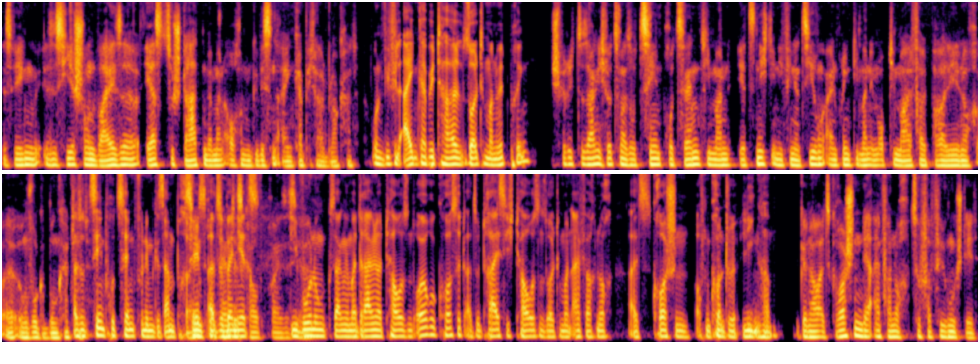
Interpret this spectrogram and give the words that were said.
Deswegen ist es hier schon weise, erst zu starten, wenn man auch einen gewissen Eigenkapitalblock hat. Und wie viel Eigenkapital sollte man mitbringen? Schwierig zu sagen. Ich würde es mal so 10 Prozent, die man jetzt nicht in die Finanzierung einbringt, die man im Optimalfall parallel noch äh, irgendwo gebunkert also hat. Also 10 Prozent von dem Gesamtpreis. also wenn jetzt die ja. Wohnung, sagen wir mal, 300.000 Euro kostet, also 30.000 sollte man einfach noch als Groschen auf dem Konto liegen haben genau als Groschen, der einfach noch zur Verfügung steht.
